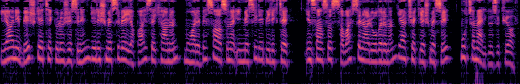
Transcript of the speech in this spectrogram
Yani 5G teknolojisinin gelişmesi ve yapay zekanın muharebe sahasına inmesiyle birlikte insansız savaş senaryolarının gerçekleşmesi muhtemel gözüküyor.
